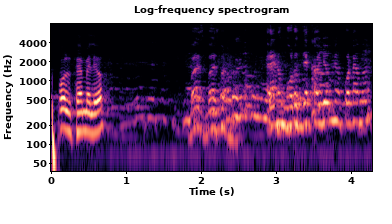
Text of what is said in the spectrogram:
ફૂલ ફેમિલી હો બસ બસ અરે એનું મોઢું દેખાવજો અમને ફોટામાં.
